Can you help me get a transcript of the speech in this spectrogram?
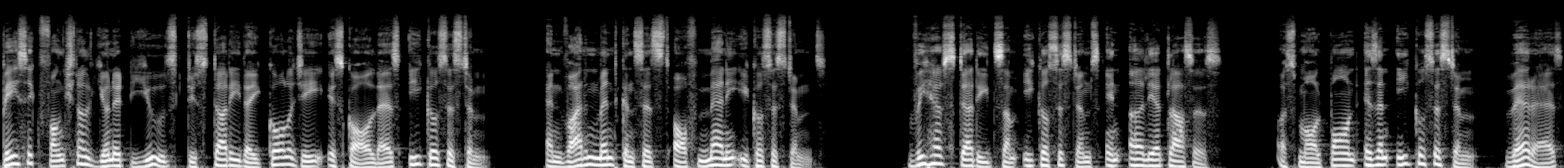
Basic functional unit used to study the ecology is called as ecosystem. Environment consists of many ecosystems. We have studied some ecosystems in earlier classes. A small pond is an ecosystem, whereas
